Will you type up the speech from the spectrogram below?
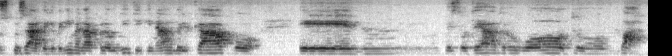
scusate, che venivano applauditi chinando il capo e mm, questo teatro vuoto, bah,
